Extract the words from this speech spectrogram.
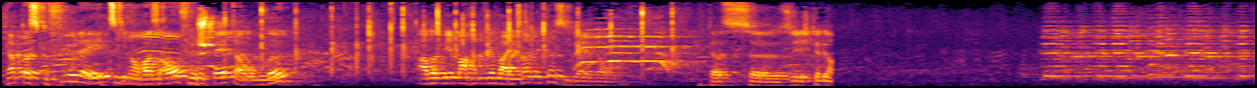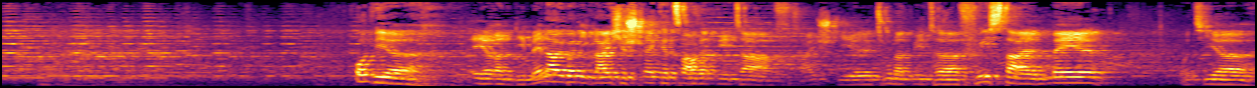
Ich habe das Gefühl, er hebt sich noch was auf für später, Uwe. Aber wir machen hier weiter mit der Siegerehrung. Das äh, sehe ich genau. Und wir ehren die Männer über die gleiche Strecke, 200 Meter Freistil, 200 Meter Freestyle Male. Und hier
